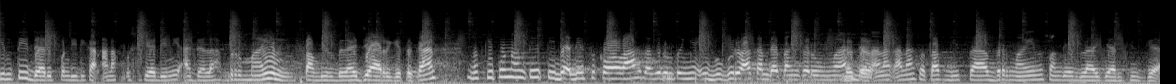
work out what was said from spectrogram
inti dari pendidikan anak usia dini adalah bermain sambil belajar gitu kan meskipun nanti tidak di sekolah tapi tentunya ibu guru akan datang ke rumah Betul. dan anak-anak tetap bisa bermain sambil belajar juga.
